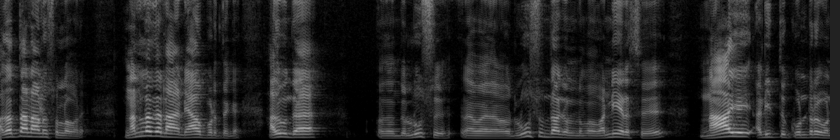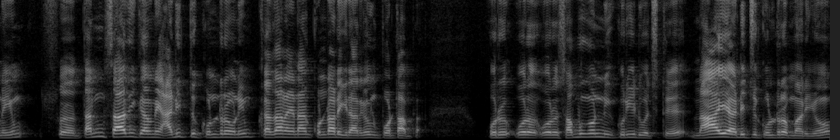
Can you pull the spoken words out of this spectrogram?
அதைத்தான் நானும் சொல்ல வரேன். நல்லதை நான் ஞாபகப்படுத்துங்க. அதுவும் இந்த இந்த லூசு லூசுன்னு தான் சொல்லணும். நம்ம வன்னியரசு நாயை அடித்து கொன்றவனையும் தன் சாதிக்காரனை அடித்து கொன்றவனையும் கதாநாயனாக கொண்டாடுகிறார்கள்னு போட்டாப்ப ஒரு ஒரு ஒரு சமூகம் நீ குறியீடு வச்சுட்டு நாயை அடித்து கொள்கிற மாதிரியும்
